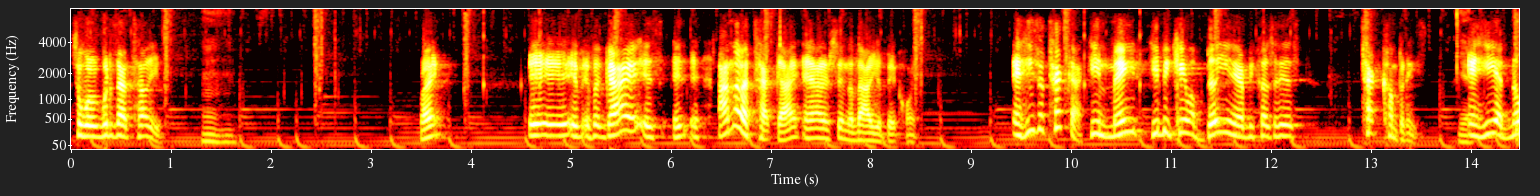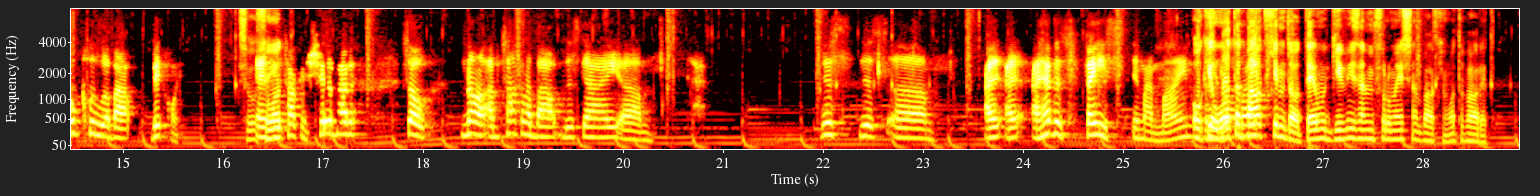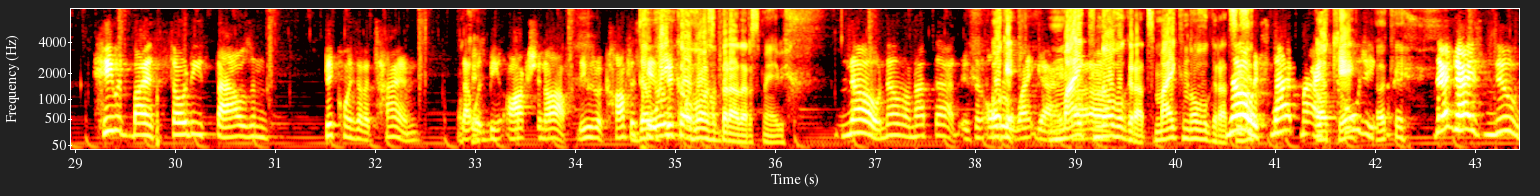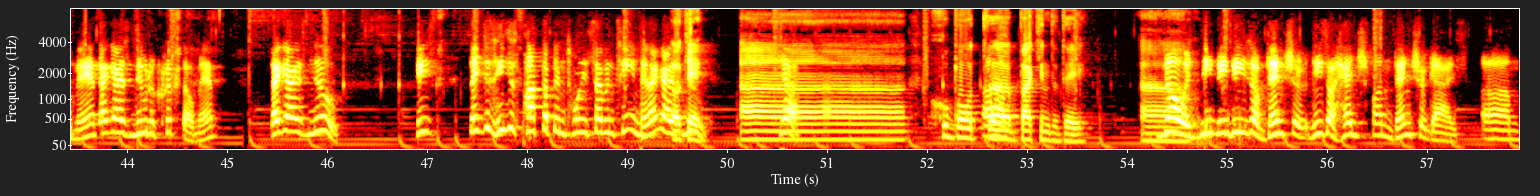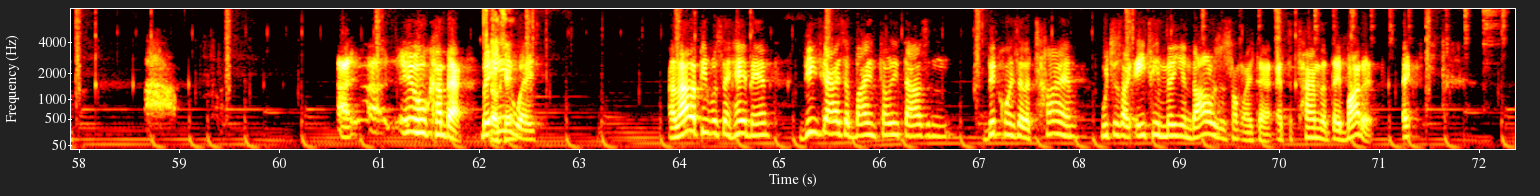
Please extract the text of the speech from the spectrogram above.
So what, what does that tell you? Mhm. right? If, if a guy is, I'm not a tech guy and I understand the value of Bitcoin. And he's a tech guy. He made, he became a billionaire because of his tech companies. Yeah. And he had no clue about Bitcoin. So, And so he was what? talking shit about it. So, no, I'm talking about this guy, um, this, this, um, I, I, I have his face in my mind. Okay, what about him though? Me, give me some information about him. What about it? He would buy 30,000 Bitcoins at a time that Okay. was being auctioned off. These were confiscated. The. Winklevoss brothers, maybe. No, no, no, not that. It's an older Okay, white guy. Mike Uh, Novogratz. Mike Novogratz. No, it- it's not. My, I okay. told you. Okay. That guy's new, man. That guy's new to crypto, man. That guy's new. He's they just he just popped up in 2017, man. That guy's Okay. new. Uh, Who bought uh, Uh, back in the day? Uh, no, it, the- the- these are venture. These are hedge fund venture guys. Um, I, I it will come back. But Okay. anyways, a lot of people say, "Hey, man, these guys are buying 30,000 bitcoins at a time, which is like 18 million dollars or something like that at the time that they bought it." Right?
